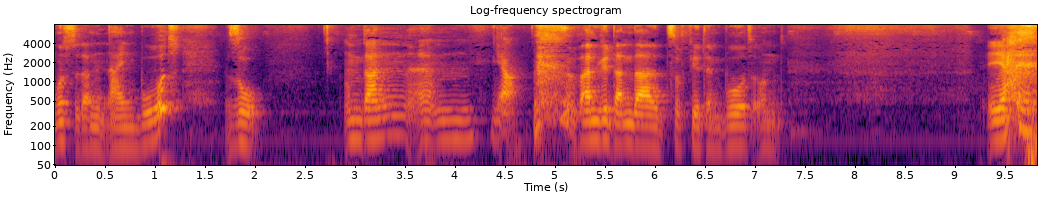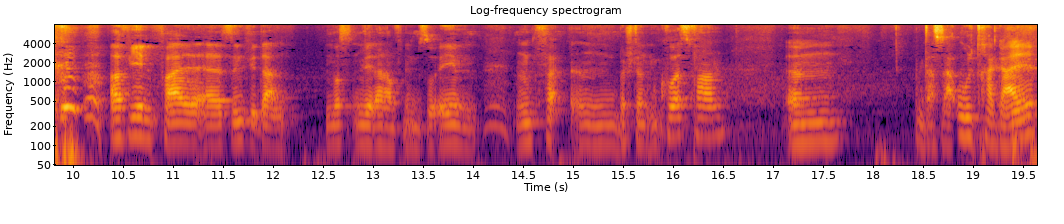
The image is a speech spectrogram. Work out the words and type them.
musste dann in ein Boot. So, und dann, ähm, ja, waren wir dann da zu viert im Boot und ja, auf jeden Fall äh, sind wir dann, mussten wir dann auf einem so eben einen, einen bestimmten Kurs fahren. Ähm, das war ultra geil.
